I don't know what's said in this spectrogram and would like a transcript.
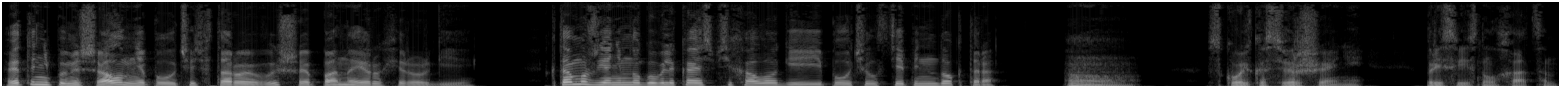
Это не помешало мне получить второе высшее по нейрохирургии. К тому же я немного увлекаюсь психологией и получил степень доктора. — О, сколько свершений! — присвистнул Хадсон.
